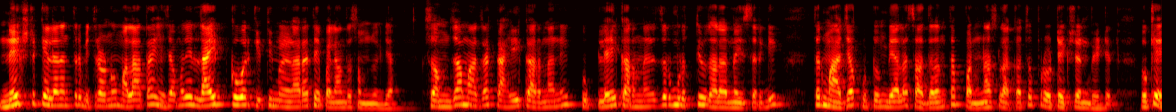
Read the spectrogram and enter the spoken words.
नेक्स्ट केल्यानंतर मित्रांनो मला आता ह्याच्यामध्ये लाईफ कवर किती मिळणार आहे ते पहिल्यांदा समजून घ्या. समजा माझा काही कारणाने कुठल्याही कारणाने जर मृत्यू झाला नैसर्गिक तर माझ्या कुटुंबियाला साधारणतः पन्नास लाखाचं प्रोटेक्शन भेटेल. ओके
